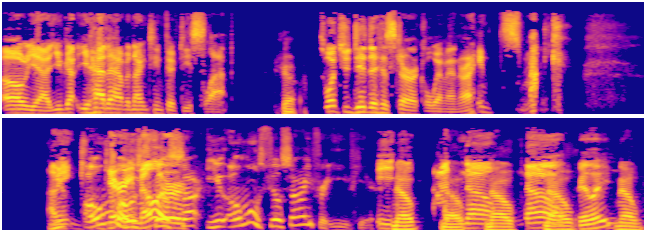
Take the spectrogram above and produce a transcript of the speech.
Oh yeah, you got you had to have a 1950s slap. Yeah. It's what you did to hysterical women, right? Smack. I mean, almost Gary feel Miller. sor- you almost feel sorry for Eve here. he- Nope. I- No. no, No. no. No. Really? No.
